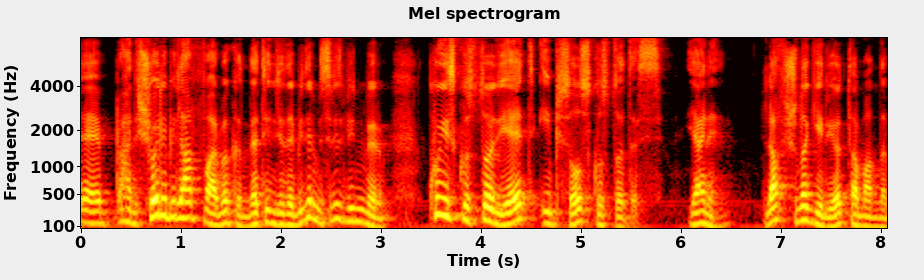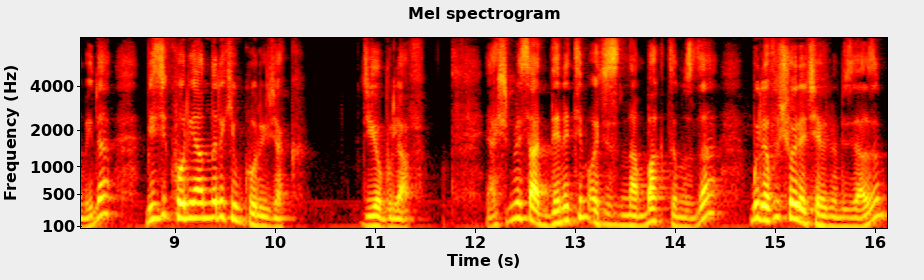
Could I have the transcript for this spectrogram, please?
Ee, hani şöyle bir laf var bakın Latince'de bilir misiniz bilmiyorum. Quis custodiet ipsos custodes. Yani laf şuna geliyor tam anlamıyla. Bizi koruyanları kim koruyacak diyor bu laf. Yani şimdi mesela denetim açısından baktığımızda bu lafı şöyle çevirmemiz lazım.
